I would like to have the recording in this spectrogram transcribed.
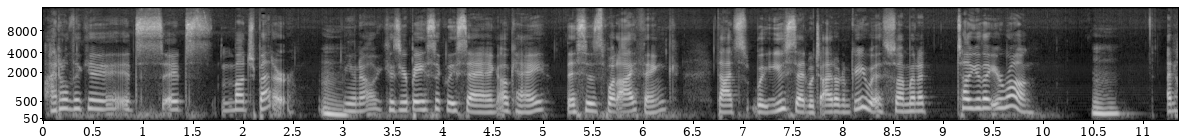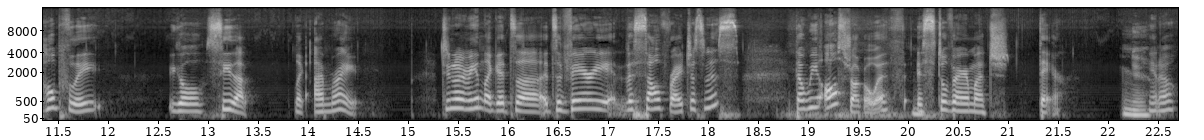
I don't think it's it's much better. Mm. You know, because you're basically saying, okay, this is what I think. That's what you said, which I don't agree with. So I'm going to tell you that you're wrong, hmm and hopefully, you'll see that like I'm right. Do you know what I mean? Like it's a it's a very the self righteousness that we all struggle with is still very much there. Yeah. You know?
